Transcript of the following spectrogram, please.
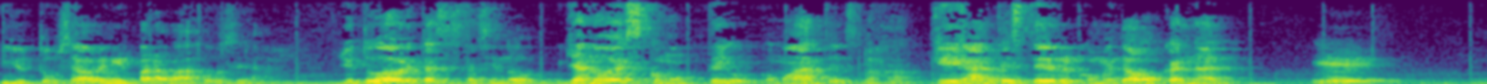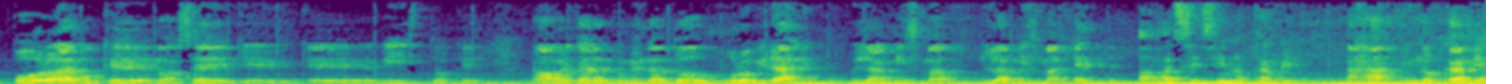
y YouTube se va a venir para abajo, o sea. YouTube ahorita se está haciendo, ya no es como, te digo, como antes, Ajá. que antes te recomendaba un canal Eh, por algo que no sé, que, que he visto, que no, ahorita recomienda todo puro viral y la misma, la misma gente. Ajá, sí, sí, no cambia. Ajá, y no cambia.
